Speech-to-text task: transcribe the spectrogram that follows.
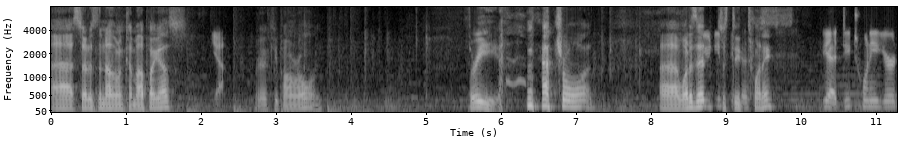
Uh, so does another one come up? I guess. Yeah. We're gonna keep on rolling. Three, natural one. Uh, what is it? Just to D make a twenty. Yeah, D20, your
